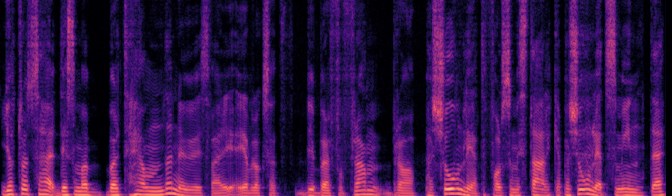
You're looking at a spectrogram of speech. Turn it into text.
Jag tror att så här, det som har börjat hända nu i Sverige är väl också att vi börjar få fram bra personligheter, folk som är starka personligheter som inte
